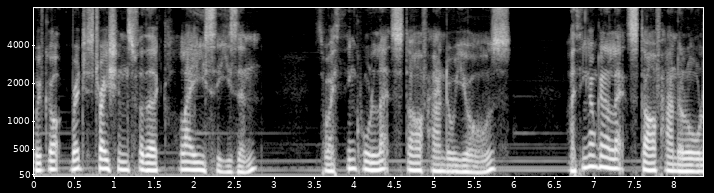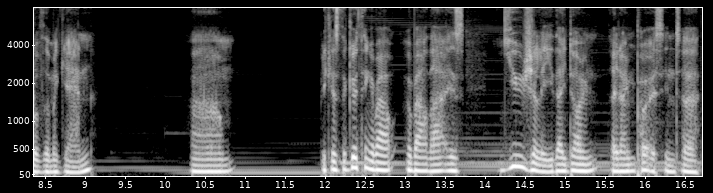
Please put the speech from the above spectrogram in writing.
we've got registrations for the clay season. So I think we'll let staff handle yours. I think I'm going to let staff handle all of them again. Um, because the good thing about about that is usually they don't they don't put us into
